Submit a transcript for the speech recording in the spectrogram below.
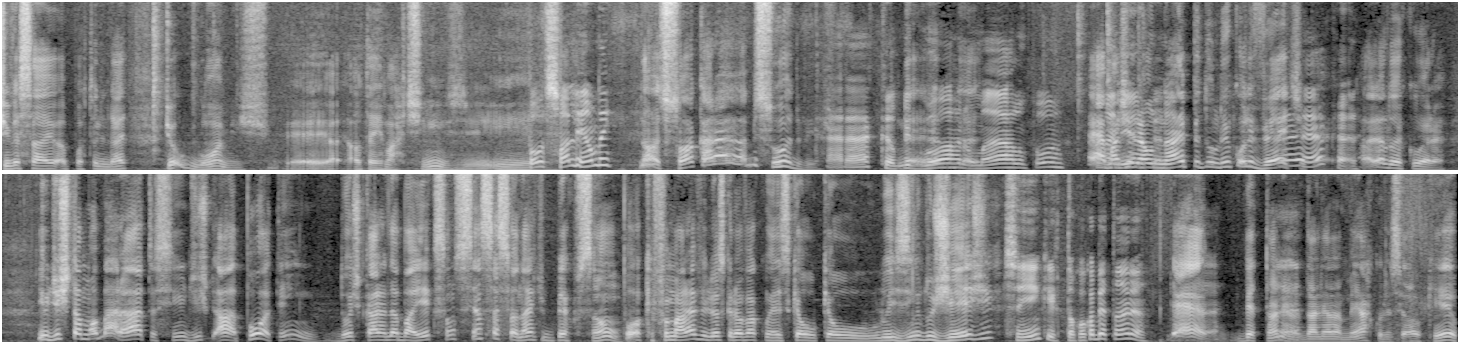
tive essa oportunidade. Diogo Gomes, é, Altair Martins e. Pô, só lenda, hein? Não, só cara absurdo, bicho. Caraca, Bigorna, é, é, Marlon, pô. É, imagina, é o naipe do Lincoln Olivetti. É, cara. cara. Olha a loucura. E o disco tá mó barato, assim. O disco. Ah, pô, tem dois caras da Bahia que são sensacionais de percussão. Pô, que foi maravilhoso gravar com eles, que é o, que é o Luizinho do Gege. Sim, que tocou com a Betânia. É, é. Betânia, é. Daniela Mercury, sei lá o quê,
